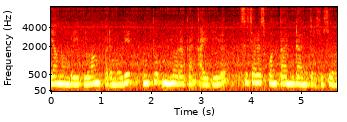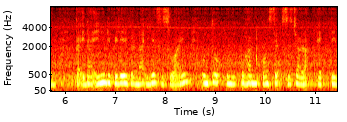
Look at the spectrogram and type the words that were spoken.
yang memberi peluang kepada murid untuk menyuarakan idea secara spontan dan tersusun. Kaedah ini dipilih kerana ia sesuai untuk pengukuhan konsep secara aktif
